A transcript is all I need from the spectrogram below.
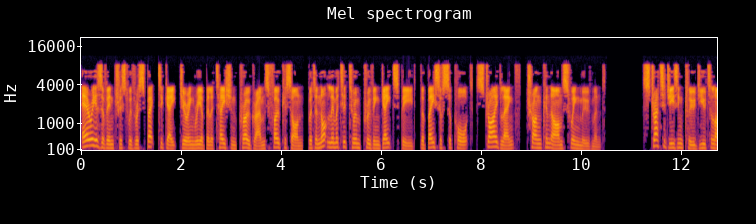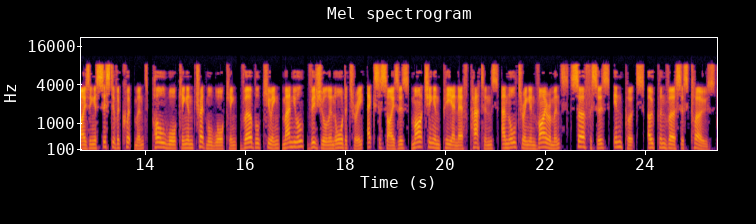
Areas of interest with respect to gait during rehabilitation programs focus on, but are not limited to improving gait speed, the base of support, stride length, trunk and arm swing movement. Strategies include utilizing assistive equipment pole walking and treadmill walking, verbal cueing manual, visual and auditory, exercises marching and PNF patterns and altering environments surfaces, inputs, open versus closed.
